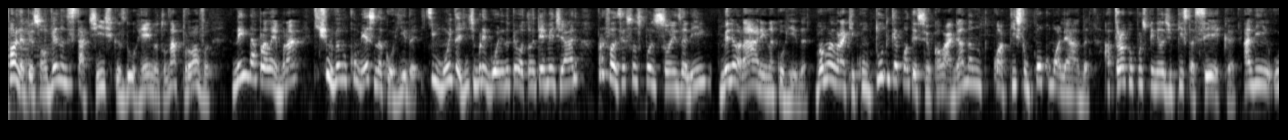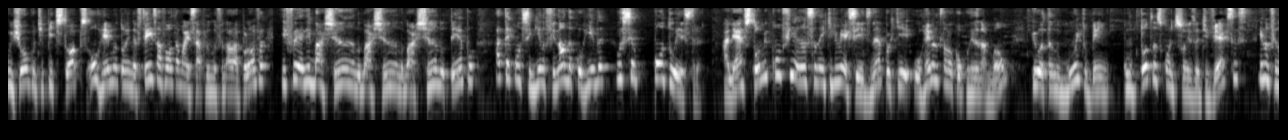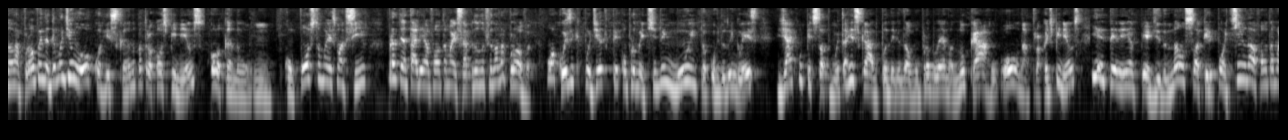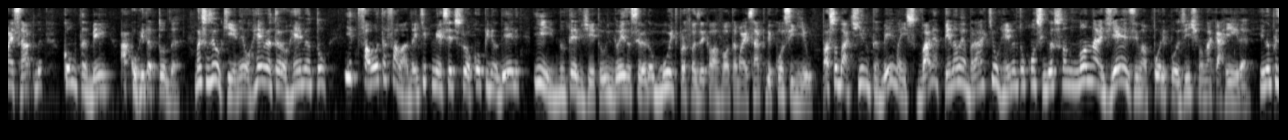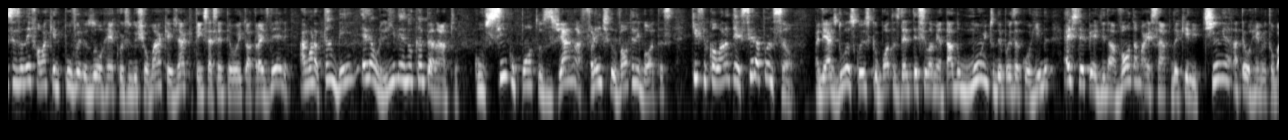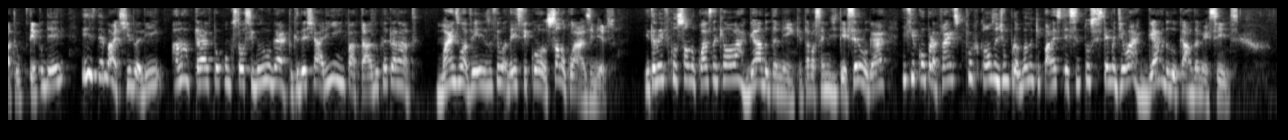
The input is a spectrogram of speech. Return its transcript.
Olha pessoal, vendo as estatísticas do Hamilton na prova, nem dá para lembrar que choveu no começo da corrida e que muita gente brigou ali no pelotão intermediário para fazer suas posições ali melhorarem na corrida. Vamos lembrar que com tudo que aconteceu com a largada com a pista um pouco molhada, a troca por os pneus de pista seca, ali o jogo de pitstops, o Hamilton ainda fez a volta mais rápida no final da prova e foi ali baixando, baixando, baixando o tempo até conseguir no final da corrida o seu ponto extra. Aliás, tome confiança na equipe Mercedes, né? Porque o Hamilton estava com a corrida na mão, pilotando muito bem com todas as condições adversas e no final da prova ainda deu uma de louco arriscando para trocar os pneus, colocando um, um composto mais macio para tentar ali a volta mais rápida no final da prova. Uma coisa que podia ter comprometido em muito a corrida do inglês, já que um pit stop muito arriscado poderia dar algum problema no carro ou na troca de pneus e ele teria perdido não só aquele pontinho da volta mais rápida, como também a corrida toda. Mas fazer o que, né? O Hamilton é o Hamilton e falou, tá falado. A equipe Mercedes trocou o pneu dele e não teve jeito. O inglês acelerou muito para fazer aquela volta mais rápida e conseguiu. Passou batido também, mas vale a pena lembrar que o Hamilton conseguiu sua nonagésima pole position na carreira. E não precisa nem falar que ele pulverizou o recorde do Schumacher, já que tem 68 atrás dele. Agora também ele é o líder no campeonato, com 5 pontos já na frente do Valtteri Bottas, que ficou lá na terceira posição. Aliás, duas coisas que o Bottas deve ter se lamentado muito depois da corrida é de ter perdido a volta mais rápida que ele tinha até o Hamilton bater o tempo dele e de ter batido ali na trave para conquistar o segundo lugar, porque deixaria empatado o campeonato. Mais uma vez, o finlandês ficou só no quase mesmo. E também ficou só no quase naquela largada também, que estava saindo de terceiro lugar e ficou para trás por causa de um problema que parece ter sido no sistema de largada do carro da Mercedes.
